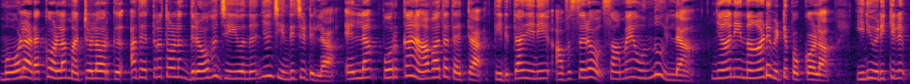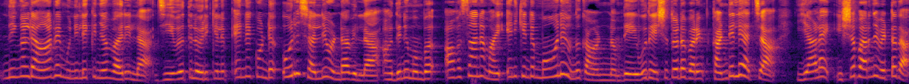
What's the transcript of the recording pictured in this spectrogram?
മോളടക്കമുള്ള മറ്റുള്ളവർക്ക് അത് എത്രത്തോളം ദ്രോഹം ചെയ്യുമെന്ന് ഞാൻ ചിന്തിച്ചിട്ടില്ല. എല്ലാം പൊറുക്കാനാവാത്ത തെറ്റാ. തിരുത്താൻ ഇനി അവസരമോ സമയമോ ഒന്നുമില്ല ഞാൻ ഈ നാട് വിട്ട് പൊക്കോളാം. ഇനി ഒരിക്കലും നിങ്ങളുടെ ആരുടെ മുന്നിലേക്ക് ഞാൻ വരില്ല. ജീവിതത്തിൽ ഒരിക്കലും എന്നെ കൊണ്ട് ഒരു ശല്യം ഉണ്ടാവില്ല. അതിനു മുമ്പ് അവസാനമായി എനിക്ക് എന്റെ മോനെ ഒന്ന് കാണണം. ദേവു ദേഷ്യത്തോടെ പറയും കണ്ടില്ലേ അച്ഛാ ഇയാളെ ഇഷ പറഞ്ഞു വിട്ടതാ.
